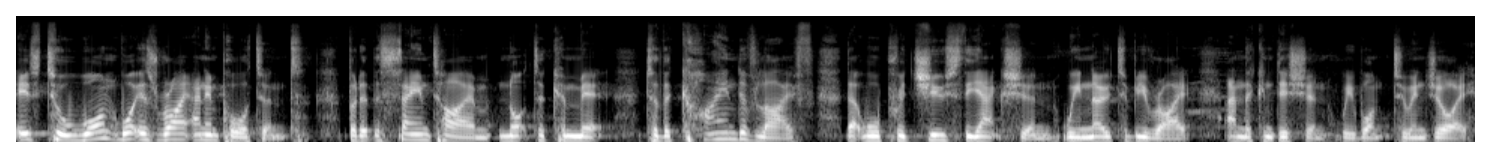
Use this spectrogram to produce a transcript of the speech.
is to want what is right and important, but at the same time not to commit to the kind of life that will produce the action we know to be right and the condition we want to enjoy.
